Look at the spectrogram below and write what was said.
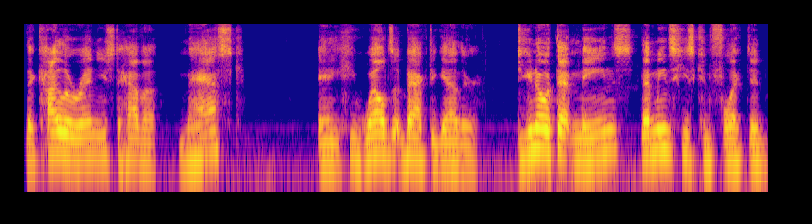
that Kylo Ren used to have a mask and he welds it back together? Do you know what that means? That means he's conflicted.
